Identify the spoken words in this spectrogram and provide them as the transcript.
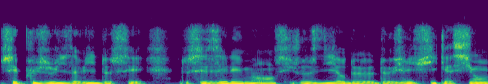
C'est plus vis-à-vis de ces de ces éléments, si j'ose dire, de, de vérification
